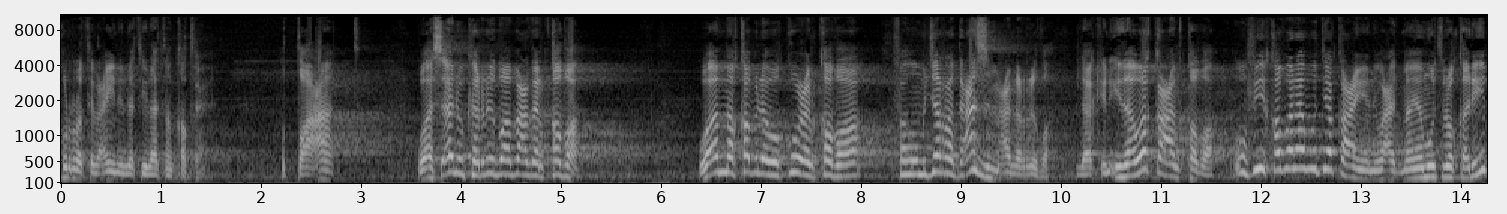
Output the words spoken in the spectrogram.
قرة العين التي لا تنقطع. الطاعات. وأسألك الرضا بعد القضاء. وأما قبل وقوع القضاء فهو مجرد عزم على الرضا. لكن إذا وقع القضاء وفي قضاء لابد يقع يعني. واحد ما يموت له قريب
